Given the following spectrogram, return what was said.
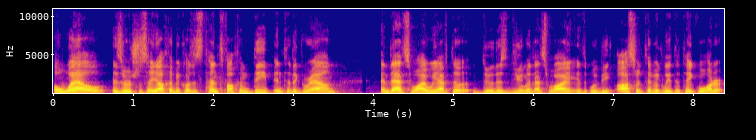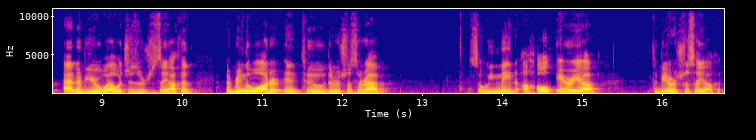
A well is a Rosh Hashanah because it's 10 tefachim deep into the ground, and that's why we have to do this Duma. That's why it would be also typically to take water out of your well, which is a Rosh Hashanah, and bring the water into the Rosh Hashanah. So we made a whole area to be a Rosh Hashanah.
